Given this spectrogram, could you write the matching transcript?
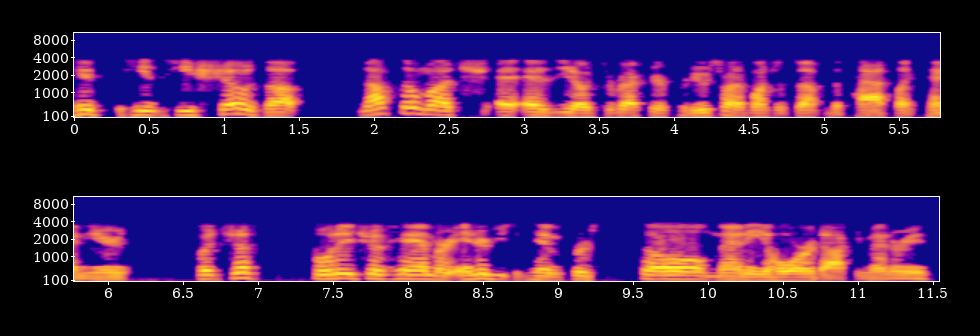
his he he shows up not so much as you know director producer on a bunch of stuff in the past like ten years, but just footage of him or interviews of him for so many horror documentaries.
